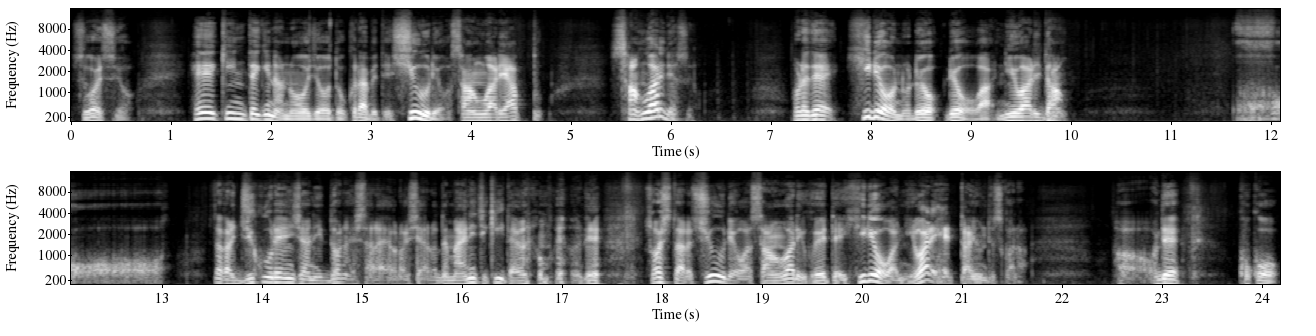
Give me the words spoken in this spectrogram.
すごいですよ。平均的な農場と比べて収量3割アップ3割ですよ。これで肥料の量量は2割ダウン。ほだから熟練者にどないしたらよろしいやろって毎日聞いたようなもんやね そしたら収量は3割増えて肥料は2割減った言うんですから。はあ、でここ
